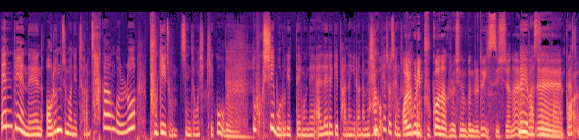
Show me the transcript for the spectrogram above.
뺀 뒤에는 얼음 주머니처럼 차가운 걸로 붓기 좀 진정을 시키고 네. 또 혹시 모르기 때문에 알레르기 반응이 일어나면 심폐소생술 얼굴이 붓거나 그러시는 분들도 있으시잖아요. 네, 맞습니다. 네, 그래서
